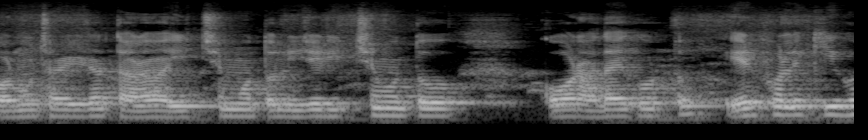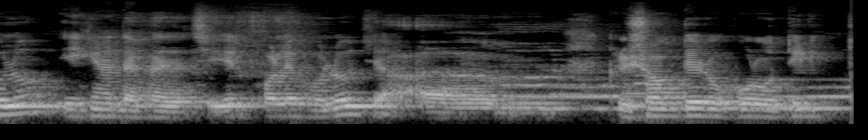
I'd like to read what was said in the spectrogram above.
কর্মচারীরা, তারা ইচ্ছে মতো, নিজের ইচ্ছে মতো কর আদায় করতো। এর ফলে কি হলো? এইখানে দেখা যাচ্ছে, এর ফলে হলো যে কৃষকদের ওপর অতিরিক্ত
